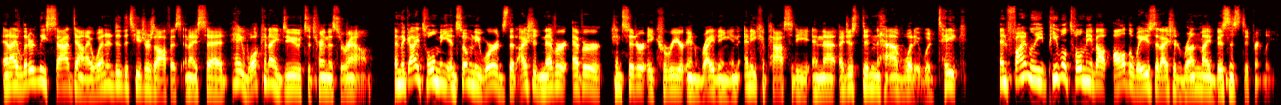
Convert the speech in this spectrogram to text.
And I literally sat down, I went into the teacher's office and I said, Hey, what can I do to turn this around? And the guy told me in so many words that I should never ever consider a career in writing in any capacity and that I just didn't have what it would take and finally, people told me about all the ways that I should run my business differently.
